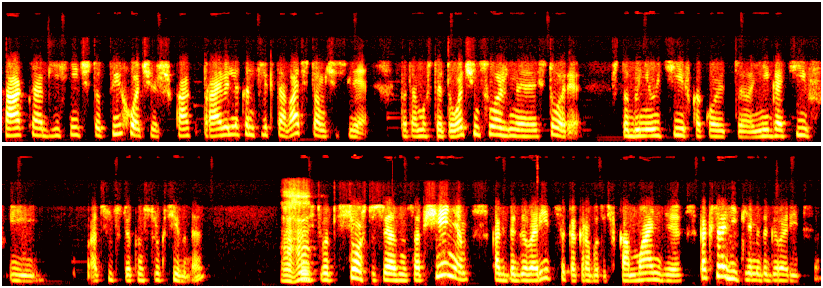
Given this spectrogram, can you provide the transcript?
как объяснить, что ты хочешь, как правильно конфликтовать в том числе, потому что это очень сложная история, чтобы не уйти в какой-то негатив и отсутствие конструктива, да? Uh-huh. То есть вот все, что связано с общением, как договориться, как работать в команде, как с родителями договориться,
